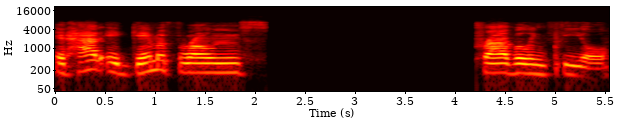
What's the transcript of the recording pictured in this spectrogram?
it had a Game of Thrones traveling feel.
